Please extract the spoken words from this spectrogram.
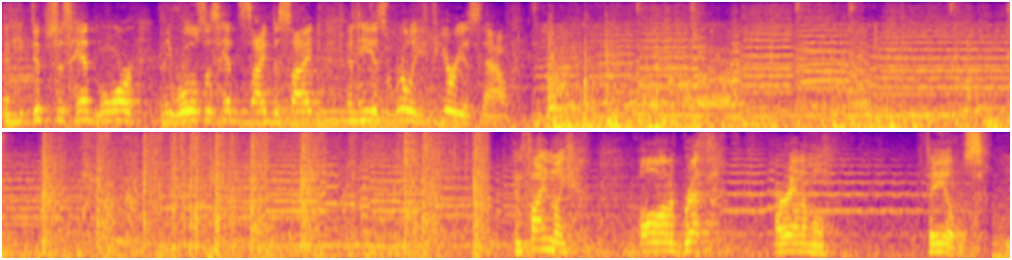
And he dips his head more, and he rolls his head side to side, and he is really furious now. And finally, all out of breath, our animal fails. He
